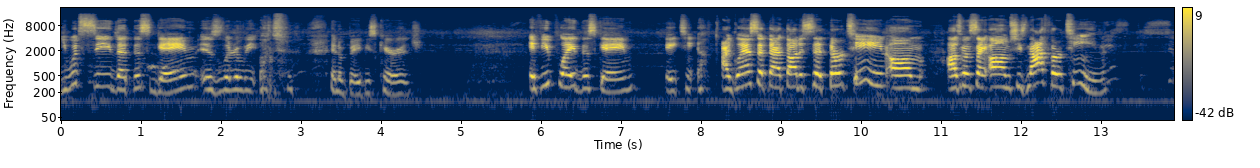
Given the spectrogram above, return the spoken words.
you would see that this game is literally in a baby's carriage. If you played this game, 18 I glanced at that, thought it said 13. Um I was going to say um she's not 13. This is so.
